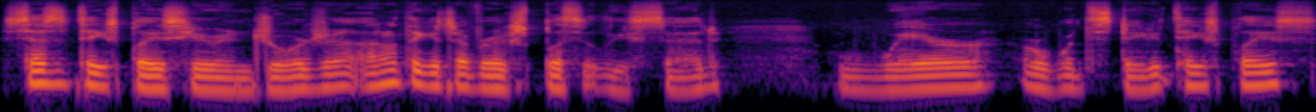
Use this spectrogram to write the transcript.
says it takes place here in Georgia. I don't think it's ever explicitly said where or what state it takes place,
